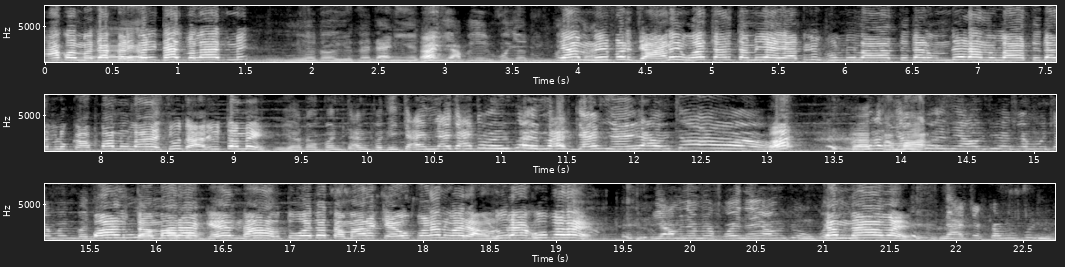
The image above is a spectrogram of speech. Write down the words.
આ કોઈ મજાક ઘડી ઘડી થાય ભલા આદમી પણ જાણે હોય તારે તમે એપ્રિલ ફૂલનું લાયા તે દાડ ઉંદેડા નું તે દાડ પેલું કાપા નું શું ધાર્યું તમે એ તો પણ તાન પછી ટાઈમ ના જાતો મારે ઘેર નહીં આવતો? પણ તમારા ઘેર ના આવતું હોય તો તમારે કેવું પડે ને? રાવણું રાખવું પડે. મેં કોઈ નહીં આવતું કેમ ના આવે? નાટક કરવું પડ્યું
